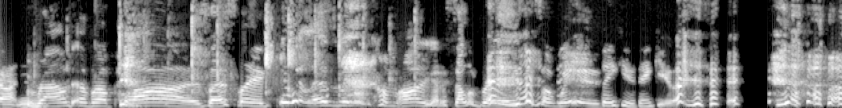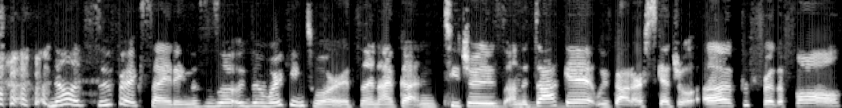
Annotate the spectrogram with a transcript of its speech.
gotten round of applause. Let's like let's make, it come on, we gotta celebrate. That's a win. thank you, thank you. no, it's super exciting. This is what we've been working towards. And I've gotten teachers on the mm-hmm. docket. We've got our schedule up for the fall.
